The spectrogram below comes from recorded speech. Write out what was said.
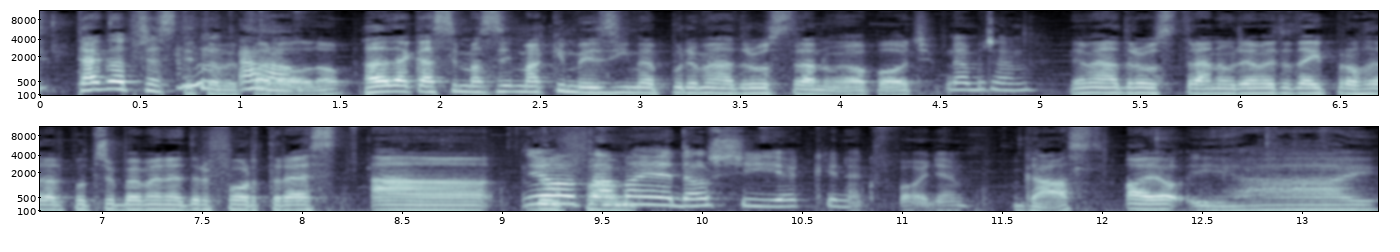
takhle přesně to vypadalo, Aha. no. Ale tak asi masi, Maki mizíme, půjdeme na druhou stranu, jo, pojď. Dobře. Jdeme na druhou stranu, jdeme to tady prohledat, potřebujeme Nether Fortress a Jo, doufám... tamhle je další, jak jinak v pohodě. Gast? A jo, jaj,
